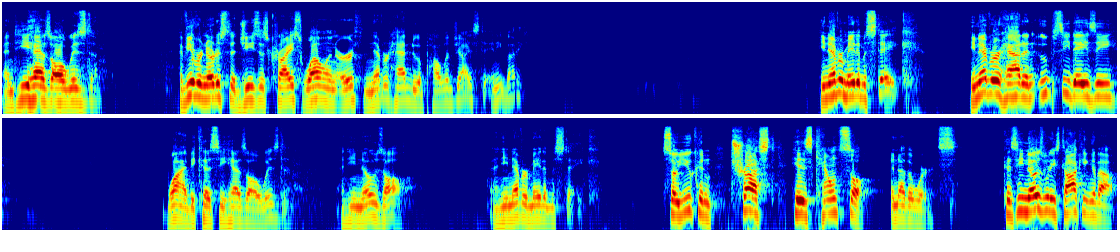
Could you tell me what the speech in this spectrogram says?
And he has all wisdom. Have you ever noticed that Jesus Christ, while on earth, never had to apologize to anybody? He never made a mistake. He never had an oopsie daisy why? Because he has all wisdom and he knows all. And he never made a mistake. So you can trust his counsel, in other words, because he knows what he's talking about.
